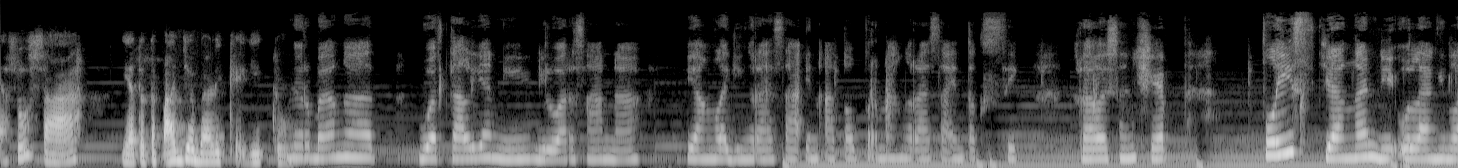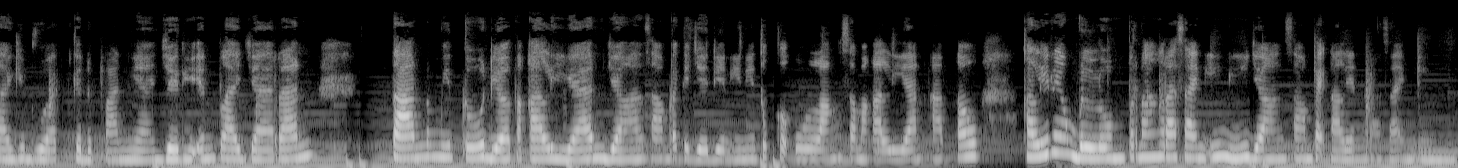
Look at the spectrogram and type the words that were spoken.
ya susah, ya tetap aja balik kayak gitu. Bener banget. Buat kalian nih di luar sana, yang lagi ngerasain atau pernah ngerasain toxic relationship please jangan diulangin lagi buat ke depannya jadiin pelajaran tanam itu di otak kalian. Jangan sampai kejadian ini tuh keulang sama kalian atau kalian yang belum pernah ngerasain ini jangan sampai kalian ngerasain ini.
